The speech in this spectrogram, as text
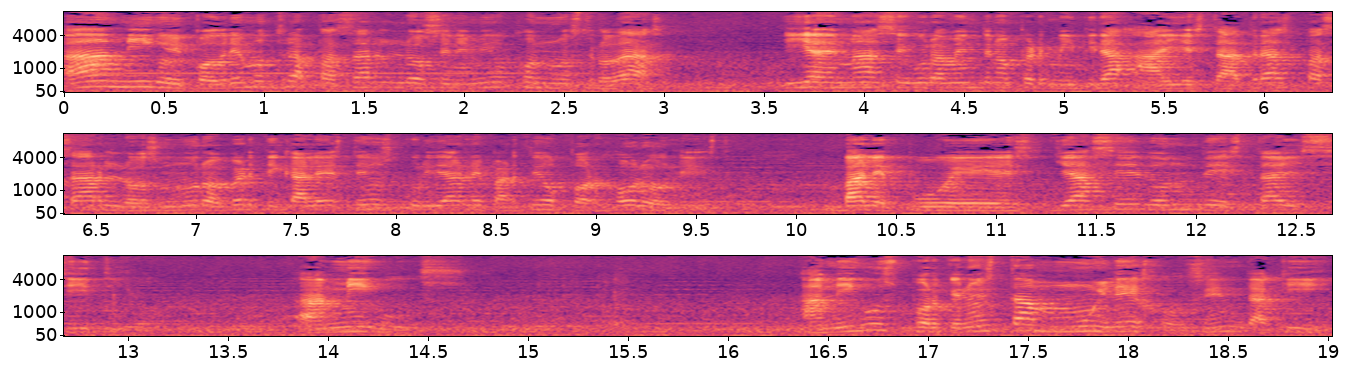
Ah, amigo, y podremos traspasar los enemigos con nuestro dash. Y además seguramente nos permitirá, ahí está, traspasar los muros verticales de oscuridad repartidos por Hollow Nest. Vale, pues ya sé dónde está el sitio. Amigos. Amigos, porque no está muy lejos, ¿eh? De aquí.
